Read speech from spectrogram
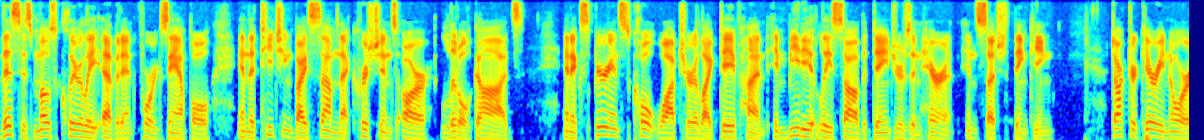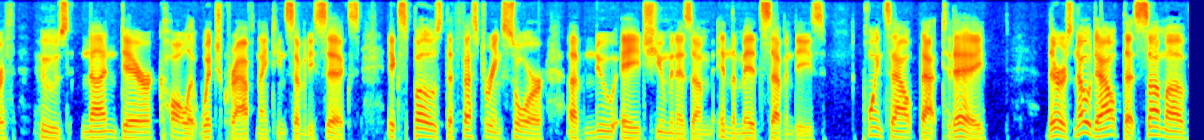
This is most clearly evident, for example, in the teaching by some that Christians are little gods. An experienced cult watcher like Dave Hunt immediately saw the dangers inherent in such thinking. Dr. Gary North, whose None Dare Call It Witchcraft 1976 exposed the festering sore of New Age humanism in the mid 70s, points out that today, there is no doubt that some of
